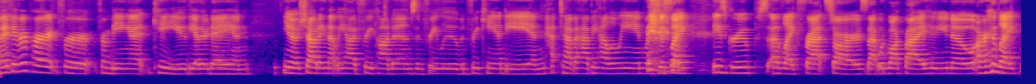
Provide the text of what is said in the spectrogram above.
My favorite part for from being at KU the other day Mm. and you know shouting that we had free condoms and free lube and free candy and ha- to have a happy Halloween was just like these groups of like frat stars that would walk by who you know are like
